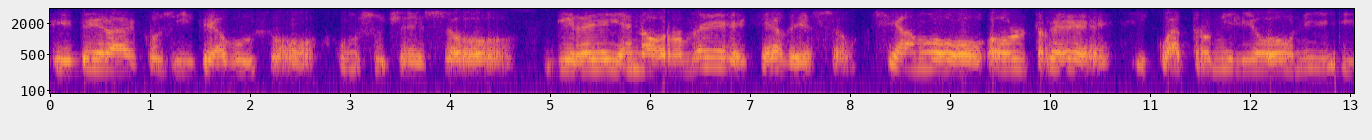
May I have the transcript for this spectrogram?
ed era così che ha avuto un successo direi enorme che adesso siamo oltre 4 milioni di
